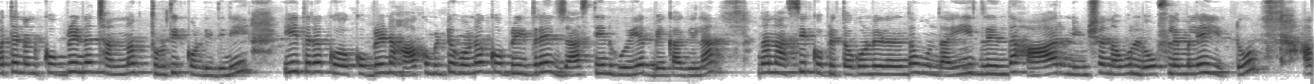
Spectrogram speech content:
ಮತ್ತು ನಾನು ಕೊಬ್ಬರಿನ ಚೆನ್ನಾಗಿ ತುರಿದಿಟ್ಕೊಂಡಿದ್ದೀನಿ. ಈ ಥರ ಕೊಬ್ಬರಿನ ಹಾಕ್ಕೊಂಬಿಟ್ಟು ಒಣ ಕೊಬ್ಬರಿ ಇದ್ದರೆ ಜಾಸ್ತಿ ಏನು ಹುರಿಯೋದು ಬೇಕಾಗಿಲ್ಲ. ನಾನು ಹಸಿ ಕೊಬ್ಬರಿ ತೊಗೊಂಡಿರೋದ್ರಿಂದ ಒಂದು ಐದರಿಂದ ಆರು ನಿಮಿಷ ನಾವು ಲೋ ಫ್ಲೇಮಲ್ಲೇ ಇಟ್ಟು ಆ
